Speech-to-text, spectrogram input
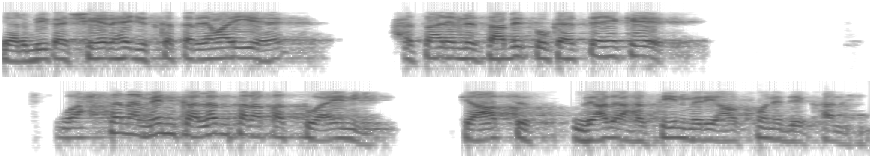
ये अरबी का शेर है जिसका तर्जमा ये है। हसान इबन साबित को कहते हैं कि वहसन अमिन कलम तरक़त आइनी कि आपसे ज़्यादा हसीन मेरी आँखों ने देखा नहीं?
